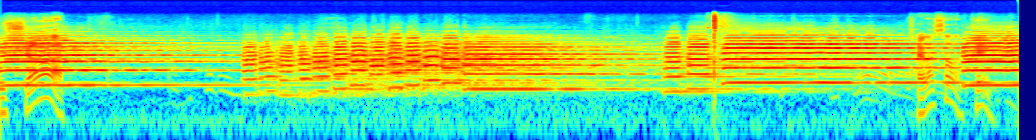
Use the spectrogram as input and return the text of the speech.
굿샷. 잘 갔어. 오케이.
